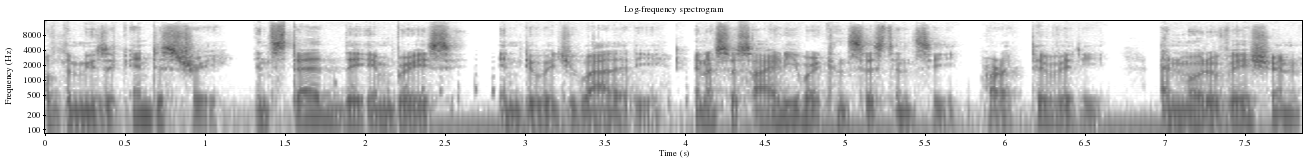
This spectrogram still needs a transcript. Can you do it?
of the music industry. Instead, they embrace individuality. In a society where consistency, productivity, and motivation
